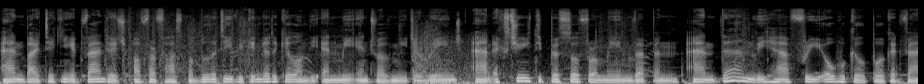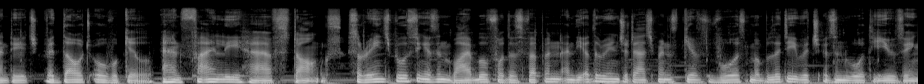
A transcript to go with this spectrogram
and by taking advantage of our fast mobility we can get a kill on the enemy in 12 meter range and exchange the pistol for a main weapon and then we have free overkill perk advantage without overkill and finally have stonks. So range boosting isn't viable for this weapon and the other range attachments give worse mobility which isn't worth using.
